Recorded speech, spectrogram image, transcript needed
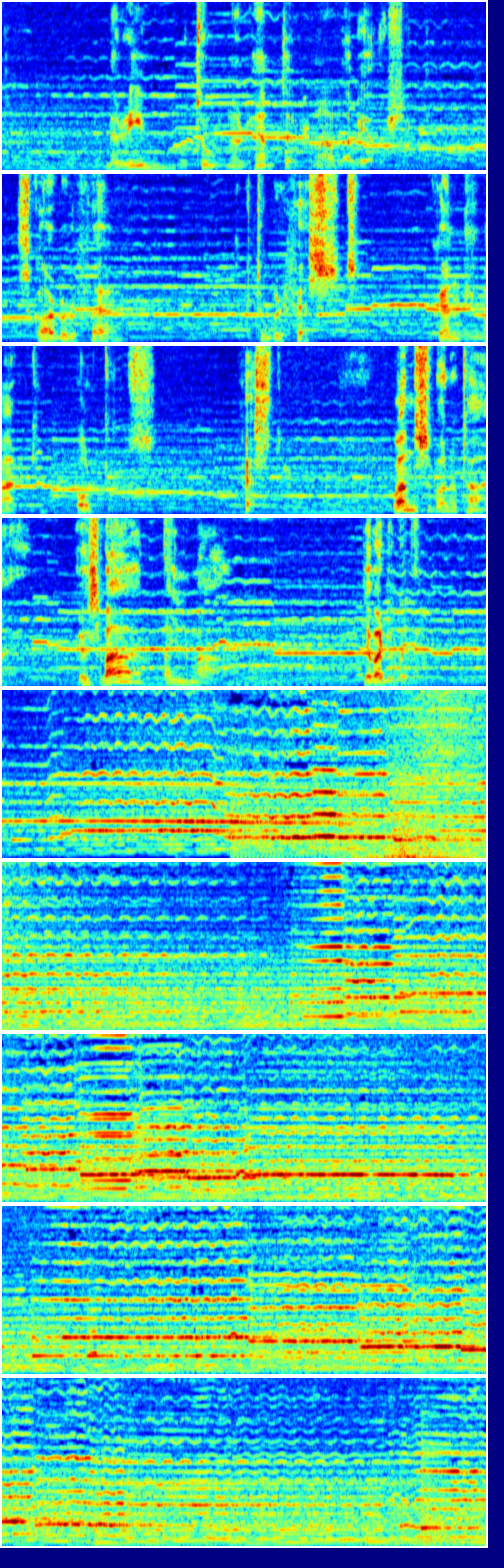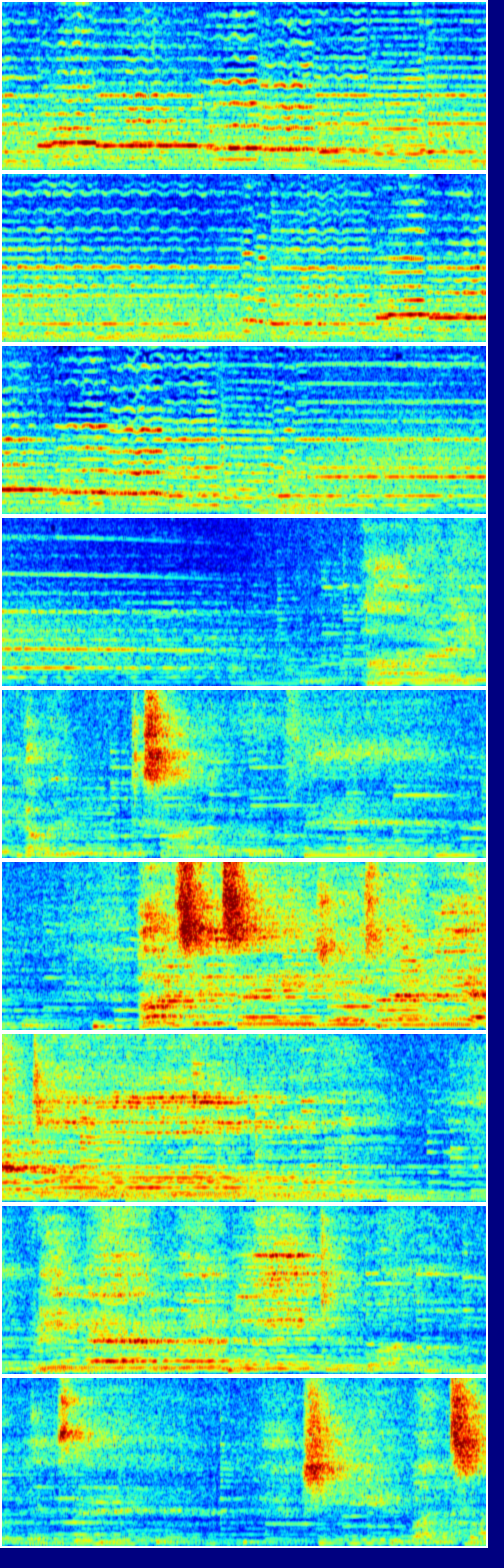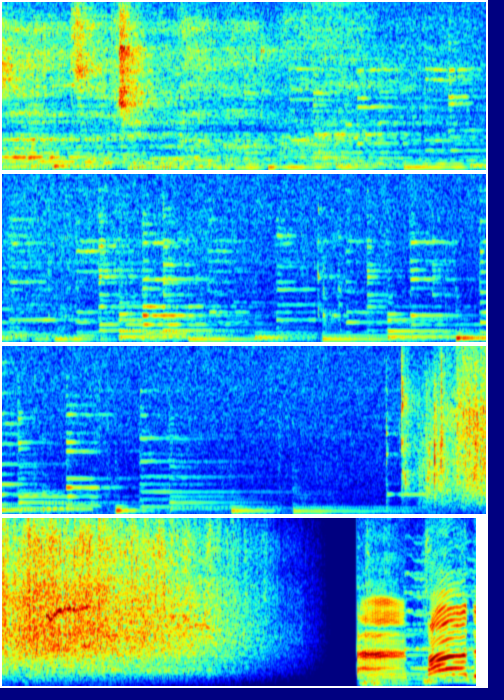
med rim och toner hämtade från alla väderstreck. Scarborough Fair, Oktoberfest, Skänningemarken, folkets fester. Once upon a time, es war einmal. Det var då det.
